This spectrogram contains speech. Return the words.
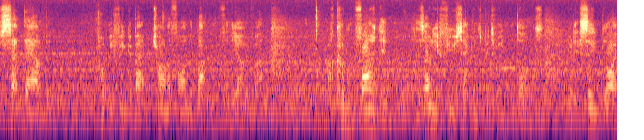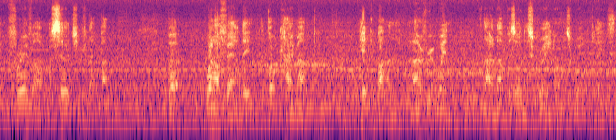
sat down, but put my finger back trying to find the button for the over. I couldn't find it. There's only a few seconds between the dots, but it seemed like forever I was searching for that button. But when I found it, the dot came up, hit the button, and over it went. No numbers on the screen, I was well pleased.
